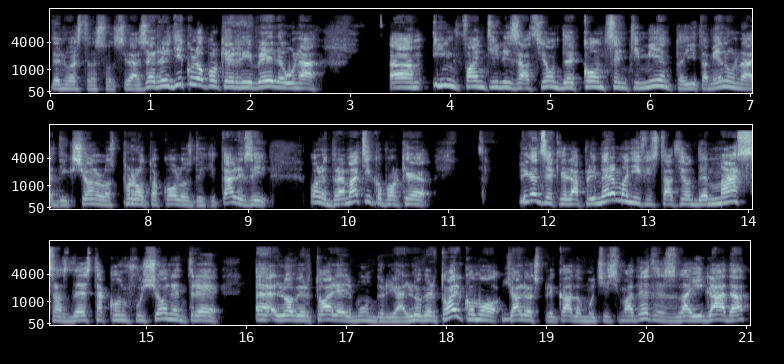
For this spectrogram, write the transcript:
de nuestra sociedad. Es ridículo porque revela una infantilización de consentimiento y también una adicción a los protocolos digitales. Y bueno, dramático porque fíjense que la primera manifestación de masas de esta confusión entre eh, lo virtual y el mundo real. Lo virtual, como ya lo he explicado muchísimas veces, es la higada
